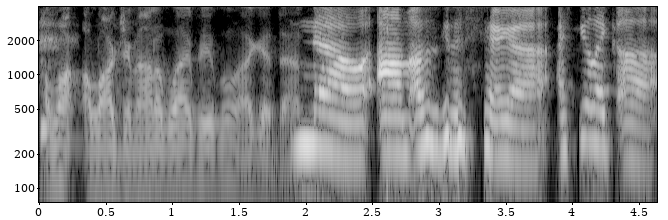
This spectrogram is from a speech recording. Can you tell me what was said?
A, lar- a large amount of black people. I get that. No, um, I was gonna say, uh, I feel like uh,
